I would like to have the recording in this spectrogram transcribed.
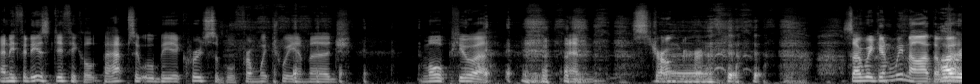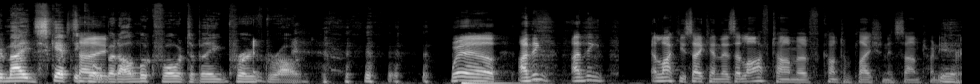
and if it is difficult, perhaps it will be a crucible from which we emerge more pure and stronger. so we can win either way. I remain skeptical, so, but I'll look forward to being proved wrong. well, I think I think like you say, Ken, there's a lifetime of contemplation in Psalm 23. Yeah.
